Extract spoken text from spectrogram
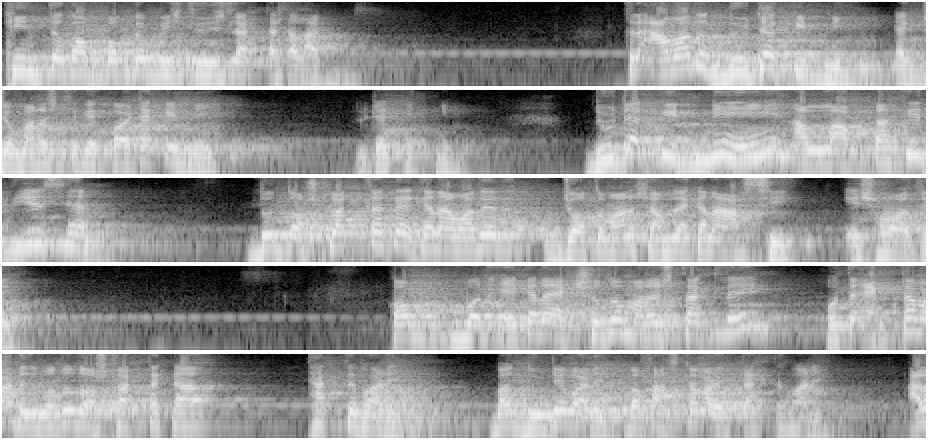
কিনতে কমপক্ষে বিশ তিরিশ লাখ টাকা লাগবে। তাহলে আমাদের দুইটা কিডনি, একজন মানুষ থেকে কয়টা কিডনি? দুইটা কিডনি। দুইটা কিডনি আল্লাহ আপনাকে দিয়েছেন। দু দশ লাখ টাকা এখানে আমাদের যত মানুষ, আমরা এখানে আসি এই সমাজে। কম মানে এখানে একশো জন মানুষ থাকলে হয়তো একটা বাড়ির মতো দশ লাখ টাকা থাকতে পারে, বা দুটো বাড়ি বা পাঁচটা বাড়ি থাকতে পারে। আর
